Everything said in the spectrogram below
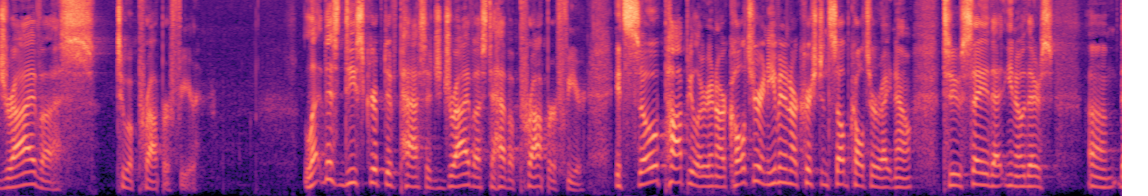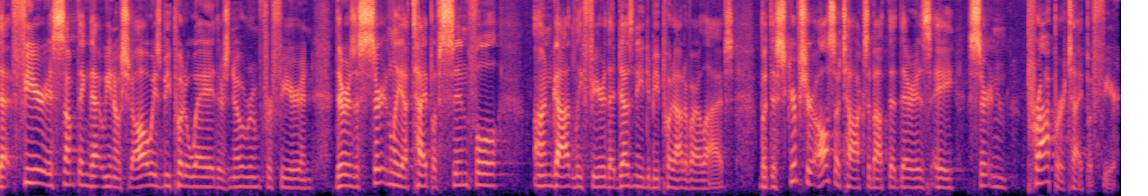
drive us to a proper fear. Let this descriptive passage drive us to have a proper fear. It's so popular in our culture and even in our Christian subculture right now to say that, you know, there's um, that fear is something that, you know, should always be put away. There's no room for fear. And there is a, certainly a type of sinful, ungodly fear that does need to be put out of our lives. But the scripture also talks about that there is a certain proper type of fear.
